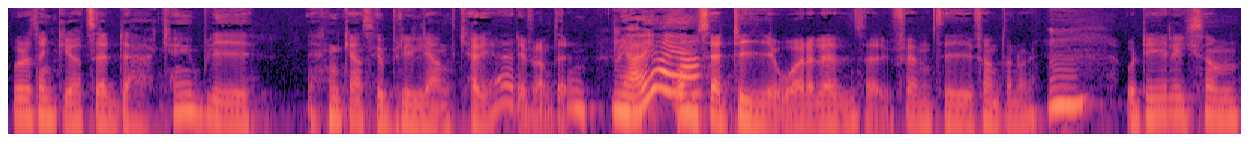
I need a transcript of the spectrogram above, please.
Och då tänker jag att så här, det här kan ju bli en ganska briljant karriär i framtiden. Ja, ja, ja. Om så här 10 år eller så här 5, 10, 15 år. Mm. Och det är liksom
